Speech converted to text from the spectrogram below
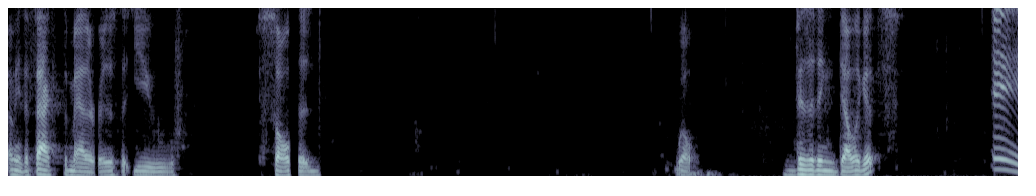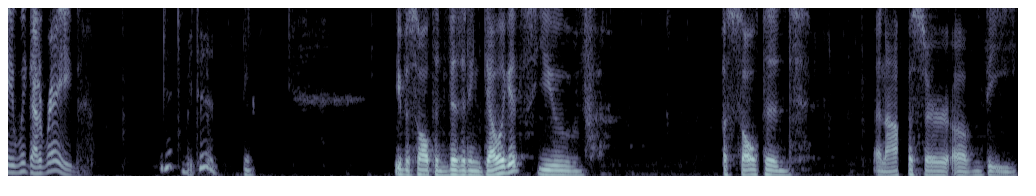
I mean, the fact of the matter is that you assaulted, well, visiting delegates. Hey, we got a raid. Yeah, we did. You've assaulted visiting delegates. You've assaulted an officer of the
